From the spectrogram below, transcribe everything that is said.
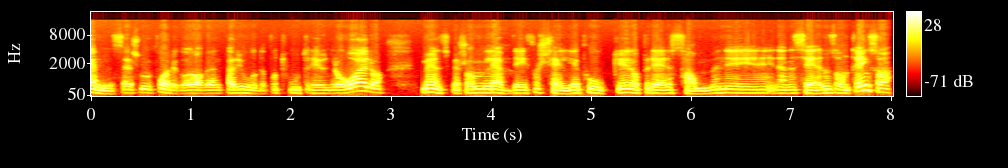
hendelser som foregår over en periode på 200-300 år. og Mennesker som levde i forskjellige epoker, opererer sammen i, i denne serien. og sånne ting, så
